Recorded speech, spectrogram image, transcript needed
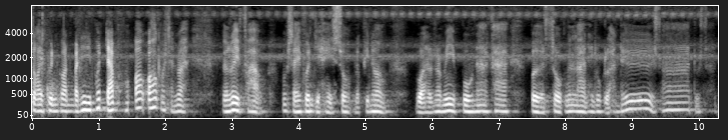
ซอยเพิ่นก่อนบัดนี้พอจับออกออกมาสันว่าก็เลยฝ่าวลูกสายเพิ่นจะให้โศกแล้วพี่น้องว่าเรามีปูนาคาเปิดโศกเงินล้านให้ลูกหลานเด้อสาธุสาธุ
